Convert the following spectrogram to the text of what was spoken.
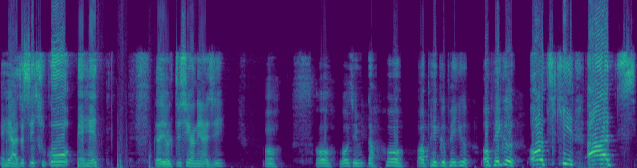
에헤, 아저씨 휴고, 에헤. 내가 12시간 해야지. 어, 어, 어, 재밌다. 어, 어, 배그, 배그, 어, 배그, 어, 치킨, 아, 치.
